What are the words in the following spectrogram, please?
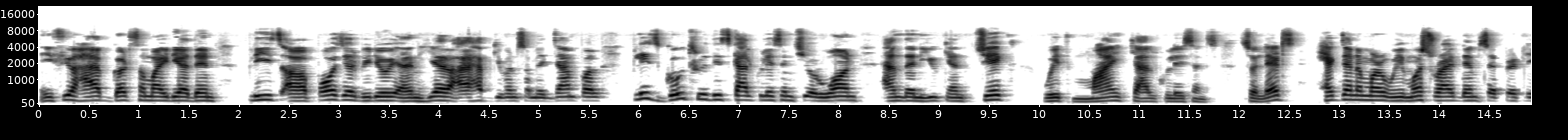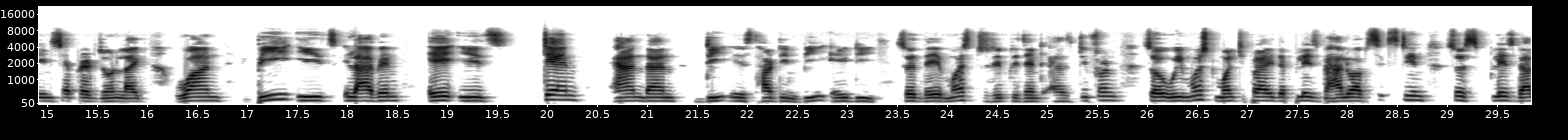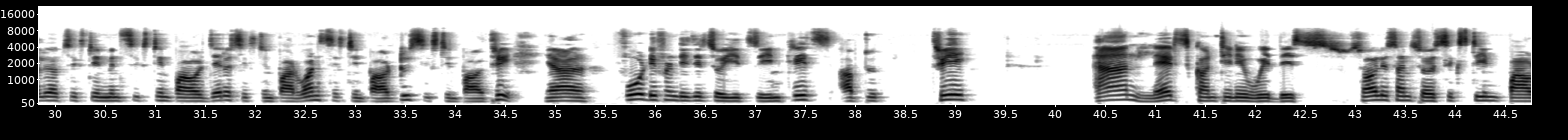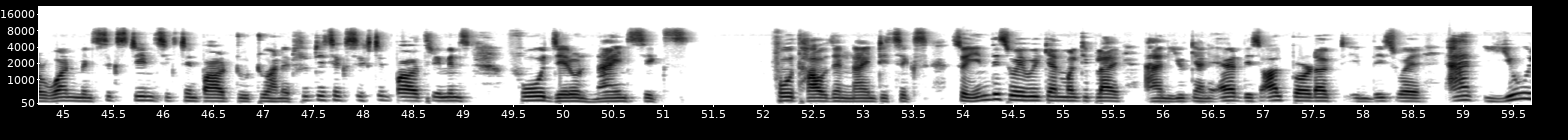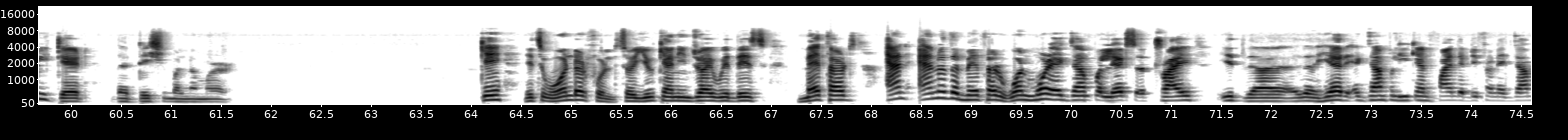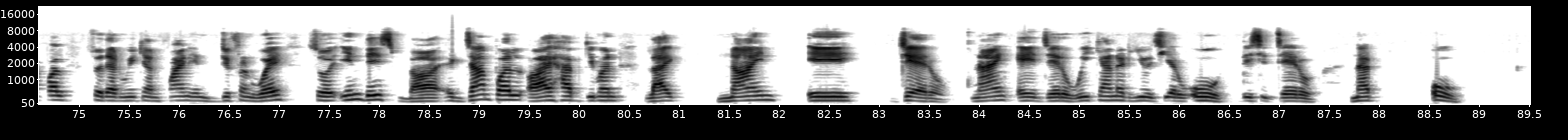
if you have got some idea then please uh, pause your video and here i have given some example. Please go through this calculations your one and then you can check with my calculations. So let's hexa number we must write them separately in separate zone like 1 b is 11 a is 10 and then d is 13 b a d. So they must represent as different. So we must multiply the place value of 16 so place value of 16 means 16 power 0 16 power 1 16 power 2 16 power 3 there are four different digits so it's increase up to 3 and let's continue with this solution. So 16 power 1 means 16 16 power 2 256 16 power 3 means 4096 4096 so in this way we can multiply and you can add this all product in this way and you will get the decimal number. Okay it's wonderful. So you can enjoy with this methods and another method one more example let's uh, try it uh, here example. You can find the different example so that we can find in different way. So in this uh, example i have given like 9a 0 9a 0 we cannot use here o. This is 0 not o.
